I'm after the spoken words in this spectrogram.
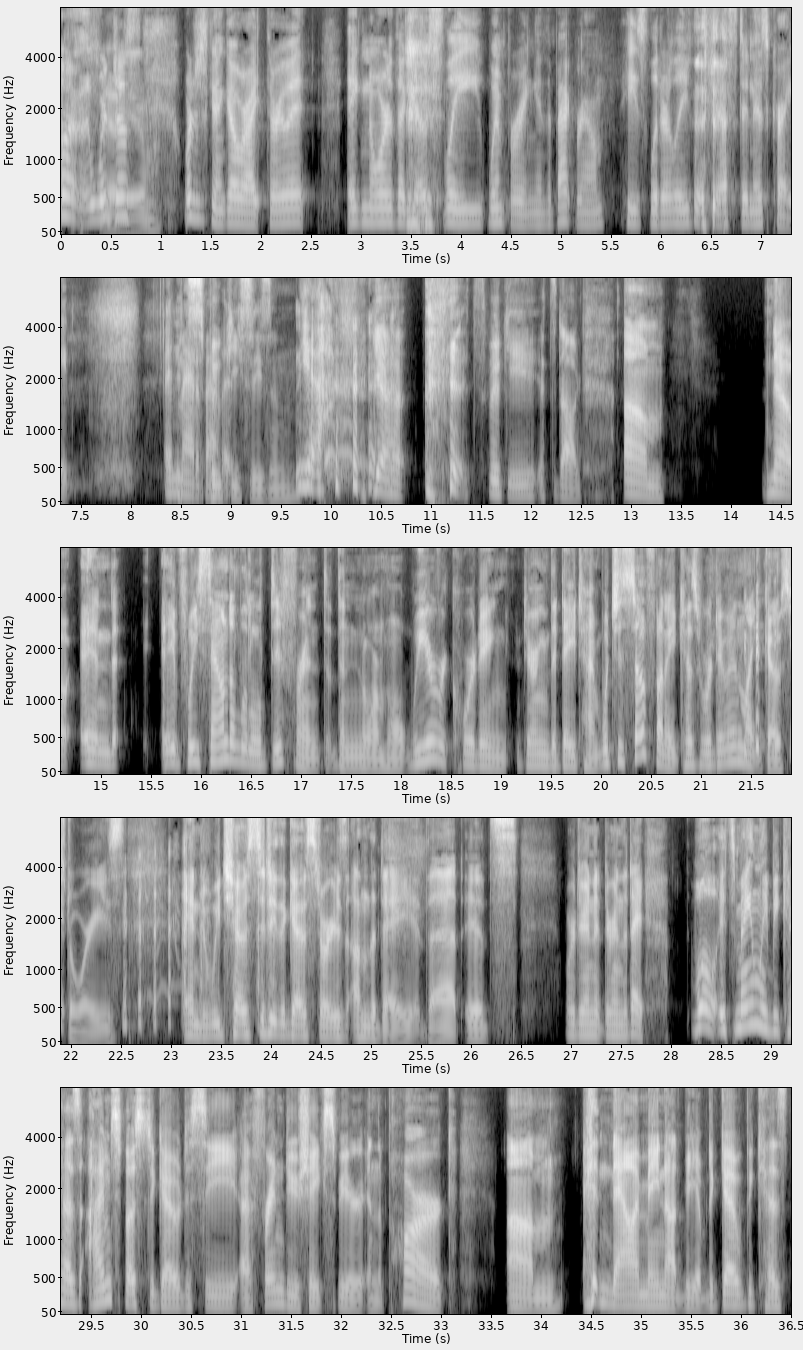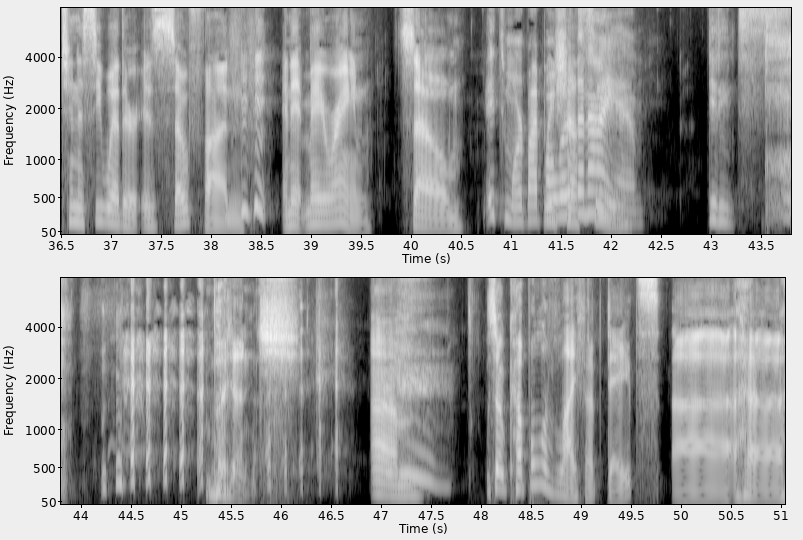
we're Feel just you. we're just gonna go right through it. Ignore the ghostly whimpering in the background. He's literally just in his crate and mad It's about spooky it. season. Yeah, yeah, it's spooky. It's a dog. Um, no, and if we sound a little different than normal, we are recording during the daytime, which is so funny because we're doing like ghost stories, and we chose to do the ghost stories on the day that it's we're doing it during the day. Well, it's mainly because I'm supposed to go to see a friend do Shakespeare in the park. Um, and now I may not be able to go because Tennessee weather is so fun and it may rain. So, it's more bipolar than I am. Didn't. but um, so a couple of life updates. Uh,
